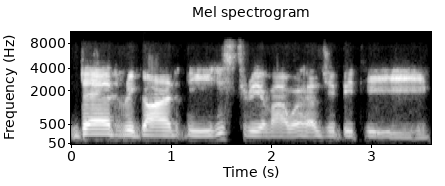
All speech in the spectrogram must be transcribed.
that regard the history of our LGBT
